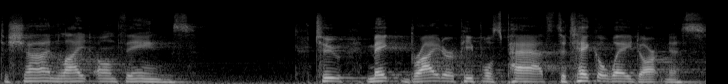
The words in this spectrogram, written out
to shine light on things to make brighter people's paths, to take away darkness,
